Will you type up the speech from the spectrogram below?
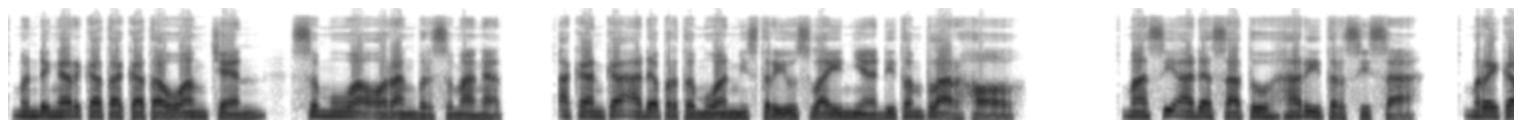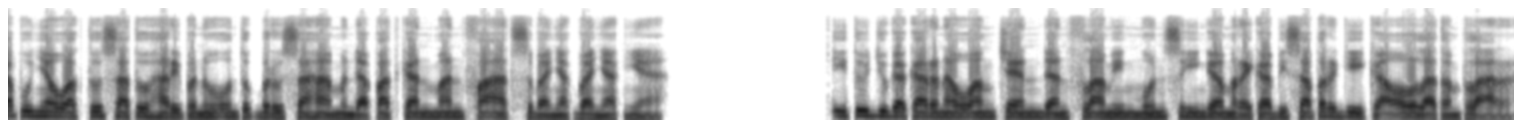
Mendengar kata-kata Wang Chen, semua orang bersemangat. Akankah ada pertemuan misterius lainnya di Templar Hall? Masih ada satu hari tersisa. Mereka punya waktu satu hari penuh untuk berusaha mendapatkan manfaat sebanyak-banyaknya. Itu juga karena Wang Chen dan Flaming Moon sehingga mereka bisa pergi ke Aula Templar.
